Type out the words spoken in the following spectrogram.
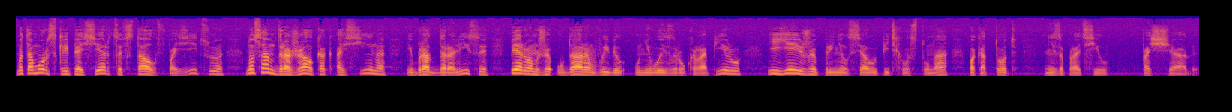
Матамор, скрипя сердце, встал в позицию, но сам дрожал, как осина, и брат Доралисы первым же ударом выбил у него из рук рапиру и ею же принялся лупить хвостуна, пока тот не запросил пощады.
